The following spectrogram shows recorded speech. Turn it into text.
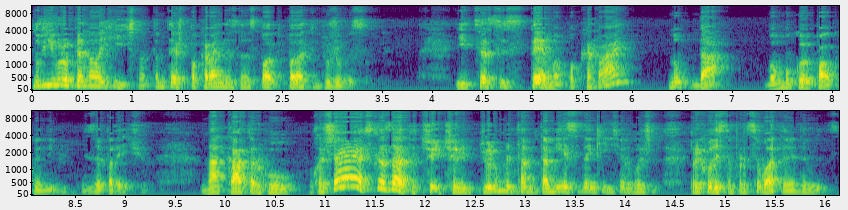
Ну в Європі аналогічно. Там теж покарання за несплату податків дуже високі. І ця система покарань, ну да, бамбуковою палкою не не заперечую. На каторгу, хоча як сказати, тюрми там, там є такі тюрми, що приходиться працювати, не дивитися.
